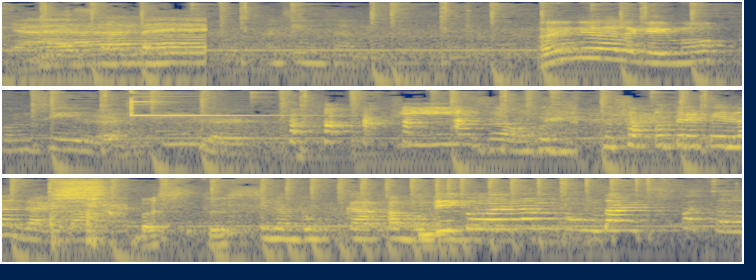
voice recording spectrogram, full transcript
Yes, ate. Ang sinasabi? Ano yung nilalagay mo? Concealer. Concealer. T-zone. Sa ko trip ilagay, bakit? Bastos. Pinabog ka, kabog. Hindi ko alam kung dark spot to.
